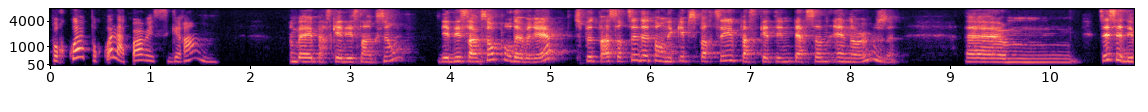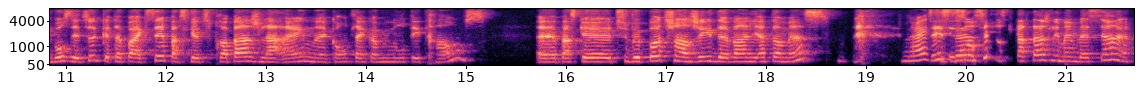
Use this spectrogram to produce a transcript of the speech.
Pourquoi? Pourquoi la peur est si grande? Ben, parce qu'il y a des sanctions. Il y a des sanctions pour de vrai. Tu peux te faire sortir de ton équipe sportive parce que tu es une personne haineuse. Euh, tu sais, c'est des bourses d'études que tu n'as pas accès parce que tu propages la haine contre la communauté trans, euh, parce que tu ne veux pas te changer devant Lia Thomas. c'est ça. aussi parce qu'ils partagent les mêmes vestiaires.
